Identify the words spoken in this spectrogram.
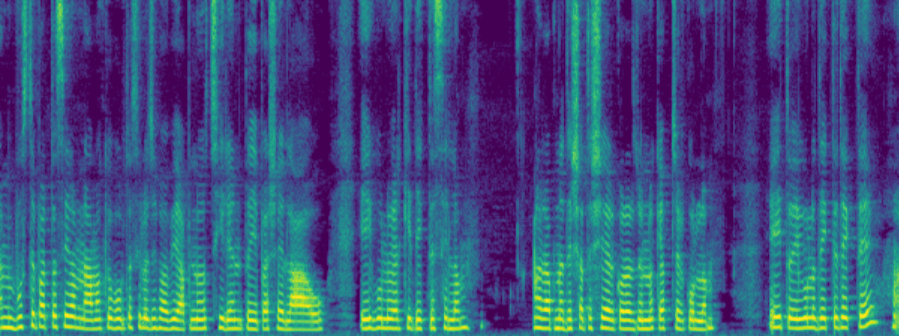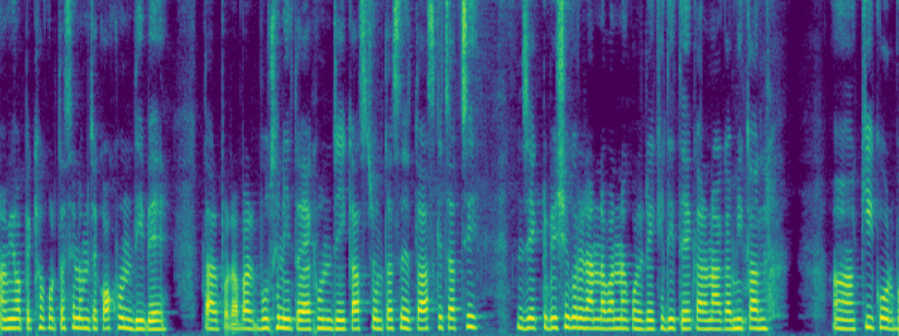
আমি বুঝতে পারতেছিলাম না আমাকে বলতেছিল যে, ভাবি আপনিও ছিলেন তো এই পাশে লাউ। এইগুলো আর কি দেখতেছিলাম। আর আপনাদের সাথে শেয়ার করার জন্য ক্যাপচার করলাম। এই তো এগুলো দেখতে দেখতে আমি অপেক্ষা করতেছিলাম যে কখন দিবে। তারপর আবার বুঝেনি তো এখন যেই কাজ চলতেছে। তো আজকে চাচ্ছি যে একটু বেশি করে রান্না বান্না করে রেখে দিতে, কারণ আগামীকাল কি করব?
